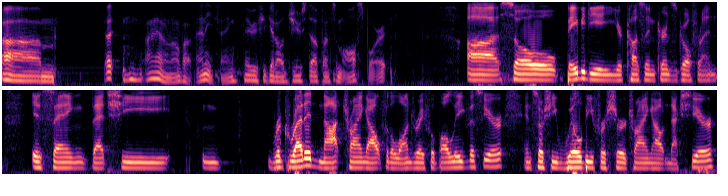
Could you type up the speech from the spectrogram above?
Um, I don't know about anything. Maybe if you get all juiced up on some all sport. Uh, so Baby D, your cousin Kern's girlfriend, is saying that she mm, regretted not trying out for the lingerie football league this year, and so she will be for sure trying out next year.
